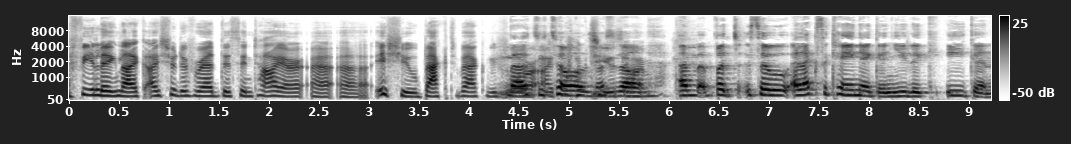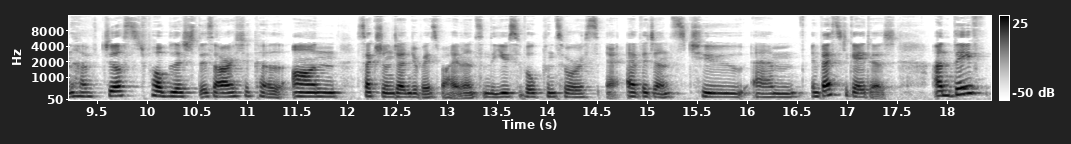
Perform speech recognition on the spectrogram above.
feeling like I should have read this entire uh, uh, issue back to back before not at I all, to you. So um, but so Alexa Koenig and Ulick Egan have just published this article on sexual and gender based violence and the use of open source uh, evidence to um, investigate it. And they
